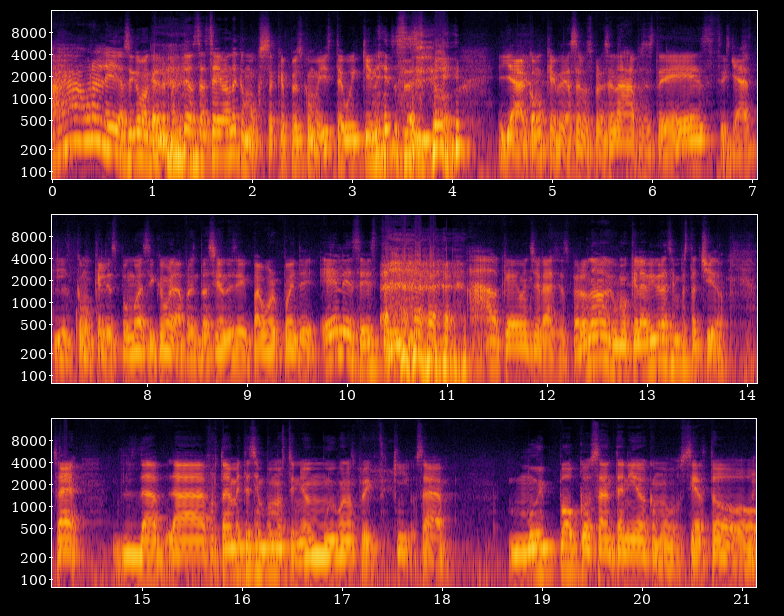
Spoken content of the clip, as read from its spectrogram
Ah, órale, así como que de repente, o sea, se banda como que saque pues como, ¿y este güey quién es? Y ya como que ya se los presenta, ah, pues este es, ya como que les pongo así como la presentación de ese PowerPoint de, él es este. ah, ok, muchas gracias. Pero no, como que la vibra siempre está chido. O sea, la, la- afortunadamente siempre hemos tenido muy buenos proyectos aquí, o sea muy pocos han tenido como cierto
